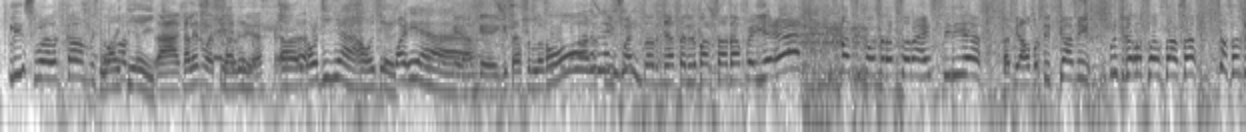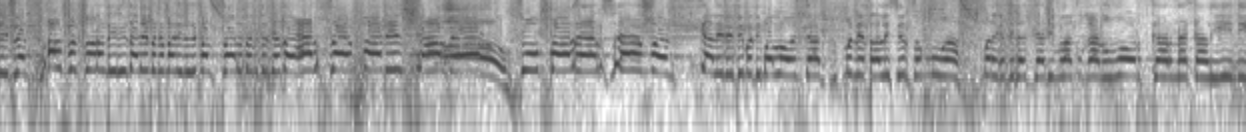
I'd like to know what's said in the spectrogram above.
please welcome Mr. YTH. Nah, kalian YTH kalian ya. eh, Oji-nya YTH Iya. Oke, oke. Kita sebelum itu Oh, di fight sini. ternyata di depan sana PYN masih mau terhadap seorang Expedia. Tapi Albert is coming. Menuju ke arah seorang Sasa. Sasa jadi dilihat. Albert seorang diri tadi Menetralisir semua. Mereka tidak jadi melakukan Lord. Karena kali ini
